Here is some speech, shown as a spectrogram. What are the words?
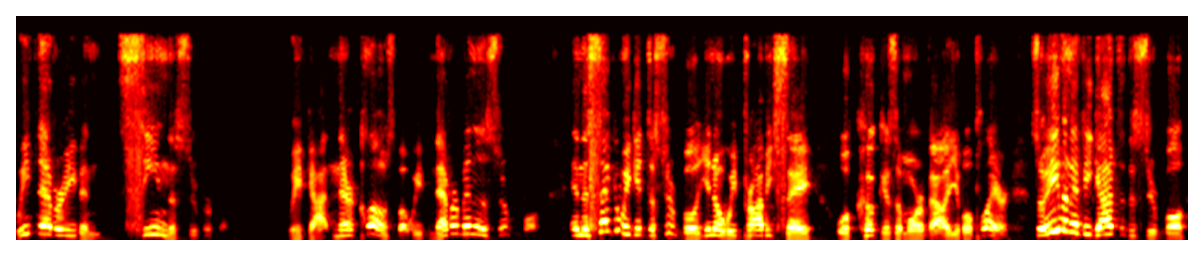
we've never even seen the Super Bowl. We've gotten there close, but we've never been to the Super Bowl. And the second we get to Super Bowl, you know, we'd probably say, well, Cook is a more valuable player. So even if he got to the Super Bowl,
